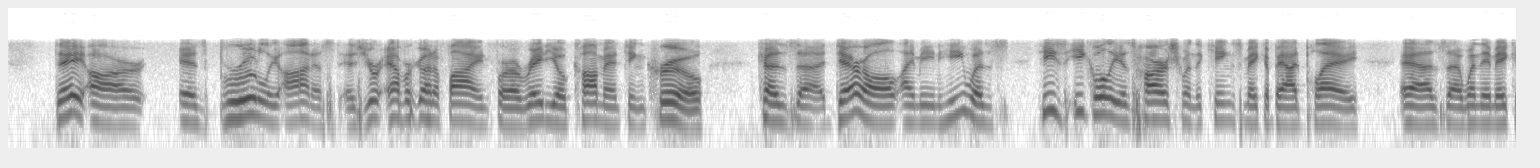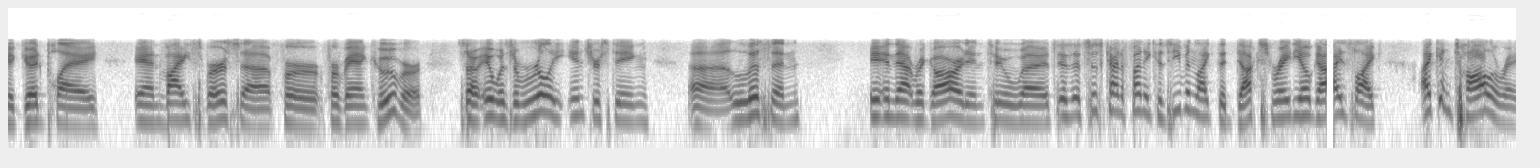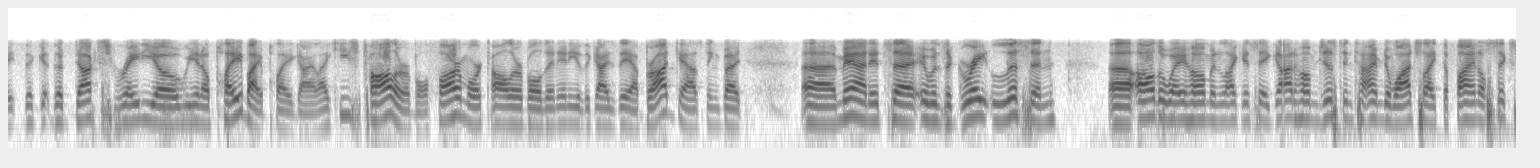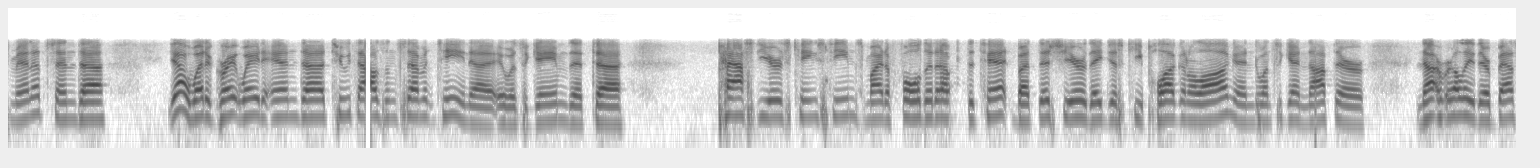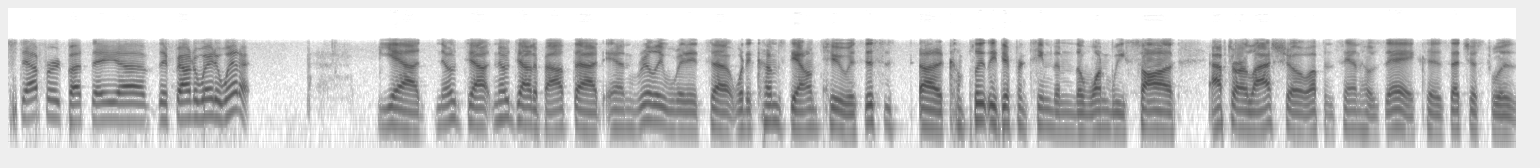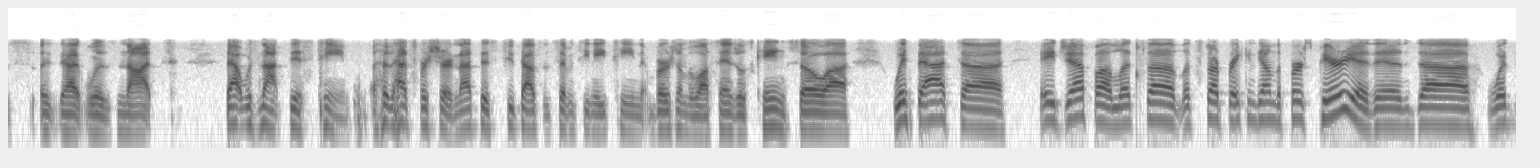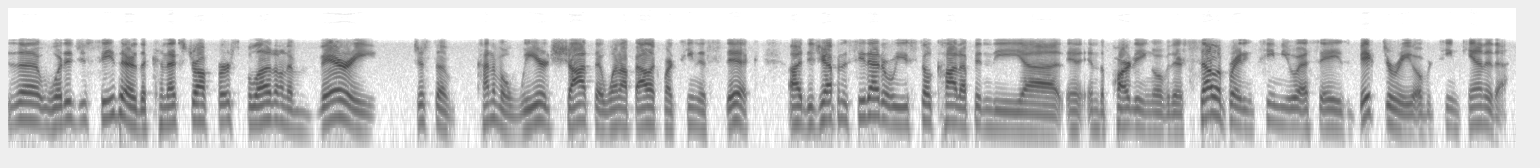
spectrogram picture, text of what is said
they are as brutally honest as you're ever going to find for a radio commenting crew. Because uh, Daryl, I mean, he was he's equally as harsh when the Kings make a bad play as uh, when they make a good play, and vice versa for for Vancouver. So it was a really interesting uh, listen in that regard into uh, it's it's just kind of funny because even like the Ducks radio guys like I can tolerate the the Ducks radio you know play by play guy. Like he's tolerable far more tolerable than any of the guys they have broadcasting but uh man it's uh it was a great listen uh all the way home. And like I say got home just in time to watch like the final 6 minutes. And uh yeah what a great way to end uh 2017 uh it was a game that uh past years Kings teams might have folded up the tent, but this year they just keep plugging along and once again not their not really their best effort, but they uh they found a way to win it. Yeah, no doubt, no doubt about that. And really, what it uh, what it comes down to is this is a completely different team than the one we saw after our last show up in San Jose, because that just was uh, that was not that was not this team. That's for sure. Not this 2017-18 version of the Los Angeles Kings. So uh, with that, uh, hey Jeff, uh, let's uh, let's start breaking down the first period. And uh, what uh, what did you see there? The Canucks draw first blood on a very just a kind of a weird shot that went off Alec Martinez's stick. Did you happen to see that, or were you still caught up in the in, in the partying over there, celebrating Team USA's victory over Team Canada?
